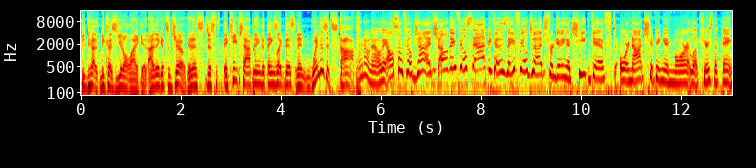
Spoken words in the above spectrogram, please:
because because you don't like it. I think it's a joke, and it's just it keeps happening to things like this. And then when does it stop? I don't know. They also feel judged. Oh, they feel sad because they feel judged for giving a cheap gift or not chipping in more. Look, here's the thing.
